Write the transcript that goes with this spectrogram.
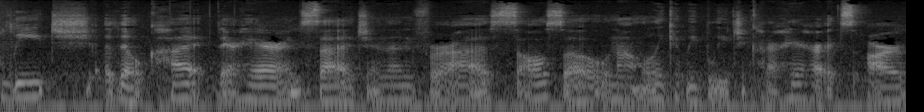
bleach, they'll cut their hair and such. And then for us, also, not only can we bleach and cut our hair, it's our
